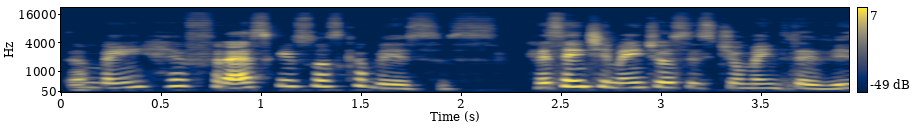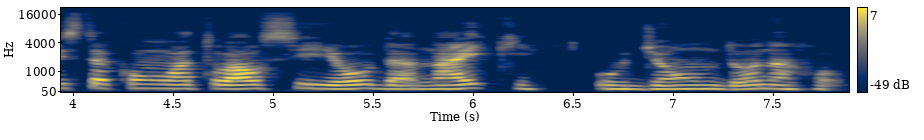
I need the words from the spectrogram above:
também refresquem suas cabeças. Recentemente eu assisti uma entrevista com o atual CEO da Nike, o John Donahoe,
